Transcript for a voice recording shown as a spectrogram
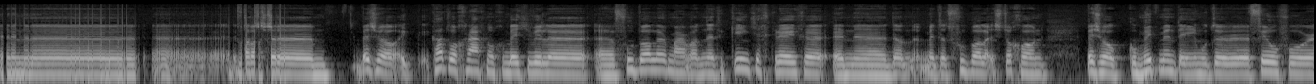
En uh, het was uh, best wel. Ik, ik had wel graag nog een beetje willen voetballen, maar hadden net een kindje gekregen. En dan met het voetballen is toch gewoon best wel commitment. En je moet er veel, voor,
